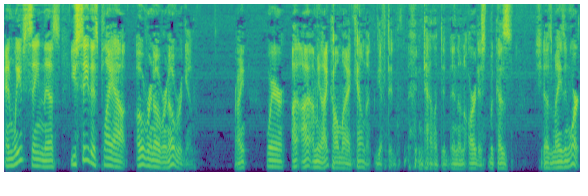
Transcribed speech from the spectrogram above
And we've seen this, you see this play out over and over and over again, right? Where I, I, mean, I call my accountant gifted and talented and an artist because she does amazing work.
